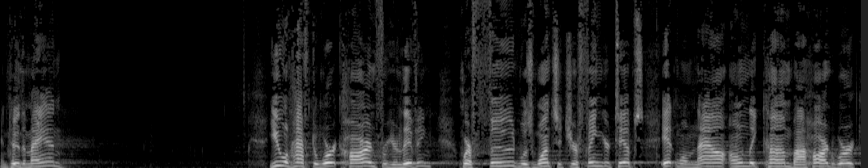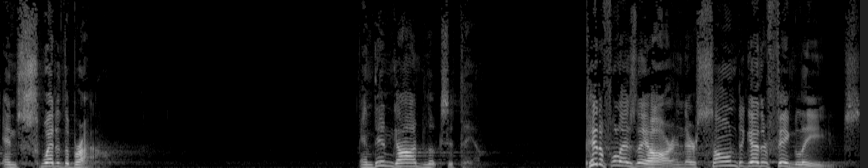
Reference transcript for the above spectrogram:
And to the man, you will have to work hard for your living. Where food was once at your fingertips, it will now only come by hard work and sweat of the brow. And then God looks at them, pitiful as they are, and they're sewn together fig leaves.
